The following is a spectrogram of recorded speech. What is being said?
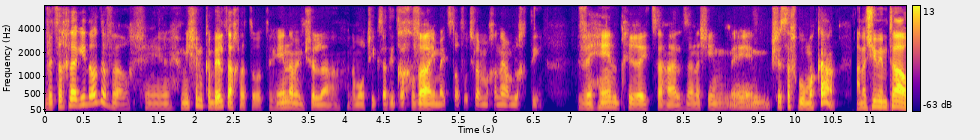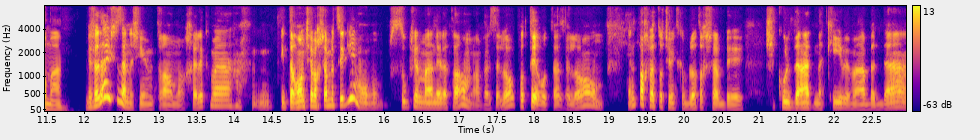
וצריך להגיד עוד דבר, שמי שמקבל את ההחלטות, הן הממשלה, למרות שהיא קצת התרחבה עם ההצטרפות של המחנה הממלכתי, והן בכירי צה"ל, זה אנשים שספגו מכה. אנשים עם טראומה. בוודאי שזה אנשים עם טראומה, חלק מהפתרון שהם עכשיו מציגים הוא סוג של מענה לטראומה, אבל זה לא פותר אותה, זה לא, אין פה החלטות שמתקבלות עכשיו בשיקול דעת נקי במעבדה,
